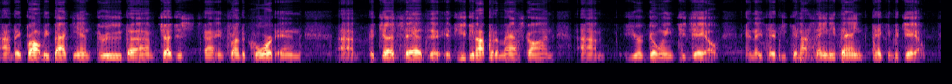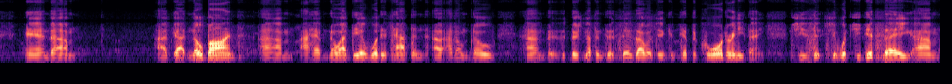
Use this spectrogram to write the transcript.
Uh, they brought me back in through the um, judges uh, in front of the court, and uh, the judge said if you do not put a mask on, um, you're going to jail. And they said he cannot say anything, take him to jail. And um, I've got no bond. Um, I have no idea what has happened. I, I don't know. Um, th- th- there's nothing that says I was in contempt of court or anything. She she, what she did say. Um,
